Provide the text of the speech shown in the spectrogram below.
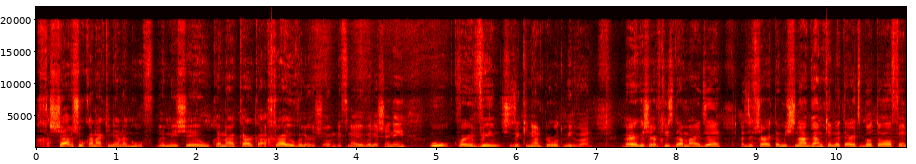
חשב שהוא קנה קניין הגוף, ומי שהוא קנה קרקע אחרי היובל הראשון, לפני היובל השני, הוא כבר הבין שזה קניין פירות בלבד. ברגע שרב חיסדא אמר את זה, אז אפשר את המשנה גם כן לתרץ באותו אופן.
